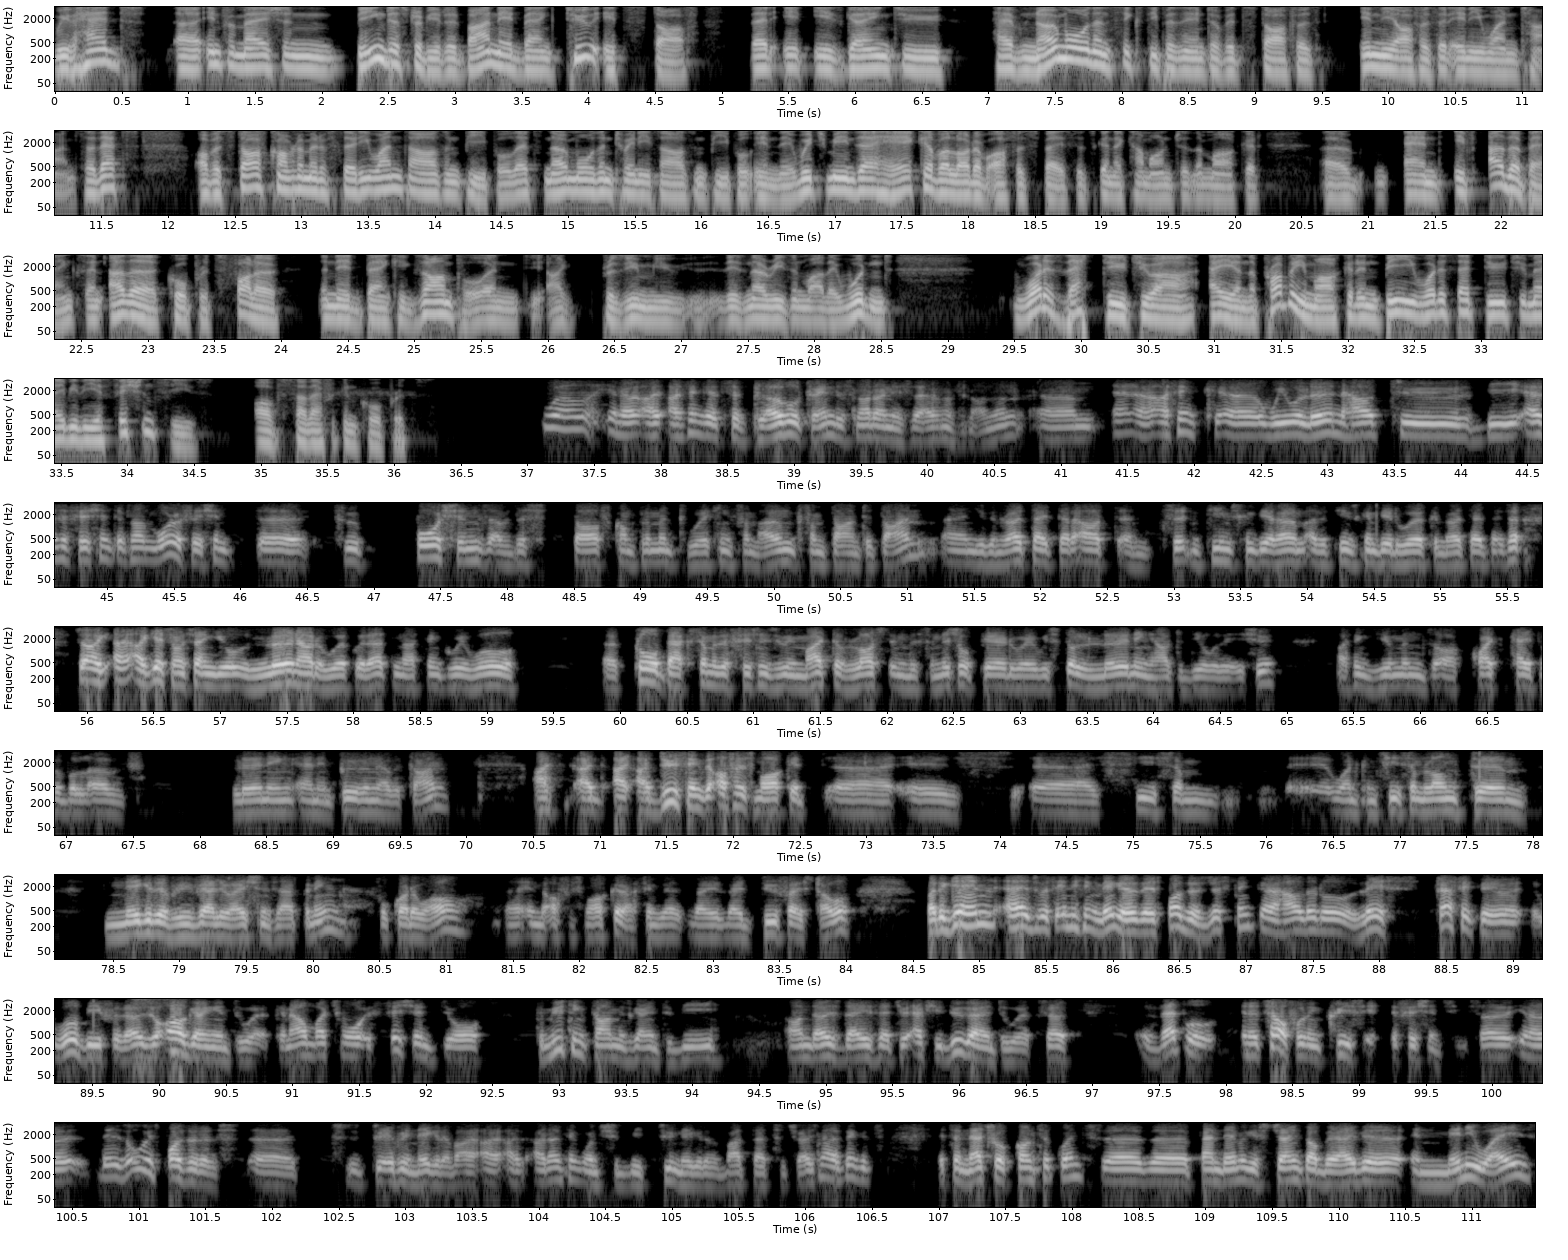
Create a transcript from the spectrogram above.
We've had uh, information being distributed by Nedbank to its staff that it is going to have no more than 60% of its staffers in the office at any one time. So that's of a staff complement of 31,000 people. That's no more than 20,000 people in there, which means a heck of a lot of office space that's going to come onto the market. Uh, and if other banks and other corporates follow the Nedbank example, and I presume you, there's no reason why they wouldn't. What does that do to our A in the property market, and B, what does that do to maybe the efficiencies of South African corporates? Well, you know, I, I, think it's a global trend. It's not only a South African phenomenon. Um, and I think uh, we will learn how to be as efficient, if not more efficient, uh, through portions of the staff complement working from home from time to time, and you can rotate that out. And certain teams can be at home, other teams can be at work, and rotate. That. So, so I, I guess I'm saying you'll learn how to work with that, and I think we will uh, claw back some of the efficiency we might have lost in this initial period where we're still learning how to deal with the issue. I think humans are quite capable of learning and improving over time. I I, I do think the office market uh, is uh, see some uh, one can see some long term negative revaluations happening for quite a while uh, in the office market. I think that they, they do face trouble. But again, as with anything negative, there's positives. Just think how little less traffic there will be for those who are going into work and how much more efficient your commuting time is going to be on those days that you actually do go into work. So that will in itself will increase efficiency. So you know, there's always positives uh, to, to, every negative. I, I I don't think one should be too negative about that situation. I think it's it's a natural consequence. Uh, the pandemic has changed our behavior in many ways,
